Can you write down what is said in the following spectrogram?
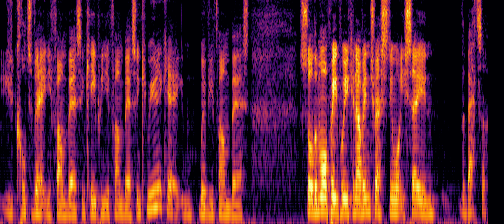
you cultivating your fan base and keeping your fan base and communicating with your fan base. So the more people you can have interested in what you're saying, the better.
